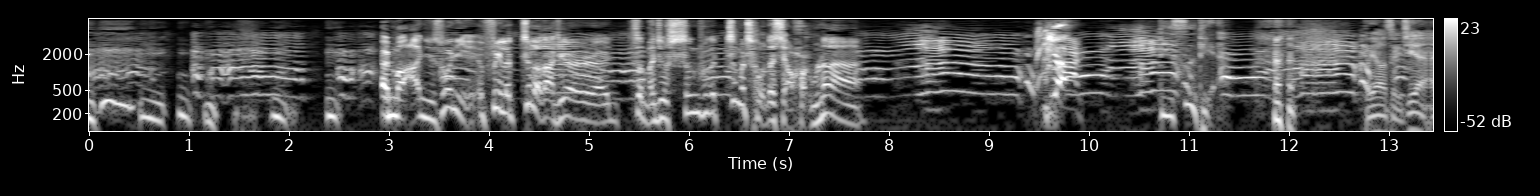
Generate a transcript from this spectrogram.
嗯嗯嗯嗯嗯嗯哎妈，你说你费了这老大劲儿，怎么就生出个这么丑的小猴呢？第四点，不要嘴贱，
